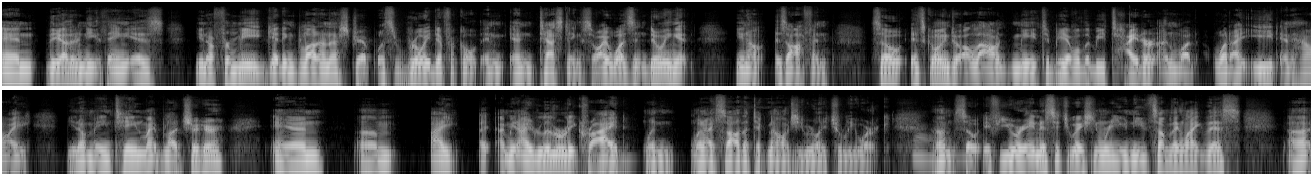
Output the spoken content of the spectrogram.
And the other neat thing is, you know, for me, getting blood on a strip was really difficult and and testing, so I wasn't doing it, you know, as often. So it's going to allow me to be able to be tighter on what what I eat and how I, you know, maintain my blood sugar. And um, I I mean, I literally cried when when I saw the technology really truly work. Um, so if you are in a situation where you need something like this, uh,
